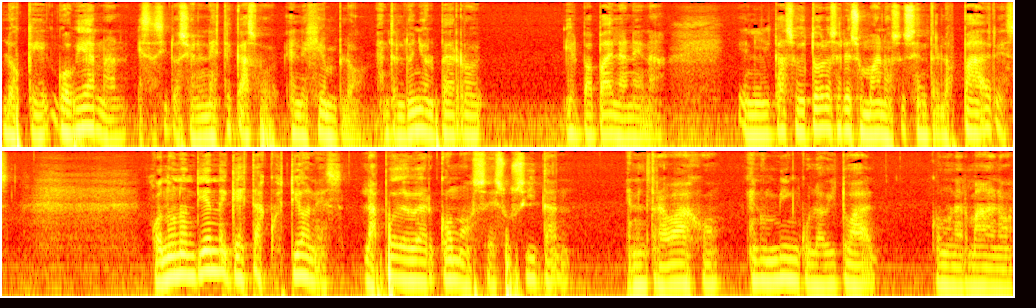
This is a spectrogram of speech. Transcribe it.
los que gobiernan esa situación. En este caso, el ejemplo entre el dueño del perro y el papá de la nena. En el caso de todos los seres humanos es entre los padres, cuando uno entiende que estas cuestiones las puede ver cómo se suscitan en el trabajo, en un vínculo habitual, con un hermano,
